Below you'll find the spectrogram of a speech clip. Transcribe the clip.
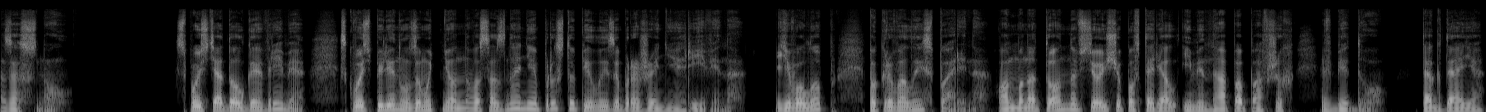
заснул. Спустя долгое время сквозь пелену замутненного сознания проступило изображение Ривина. Его лоб покрывало испарина. Он монотонно все еще повторял имена попавших в беду. Тогда я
